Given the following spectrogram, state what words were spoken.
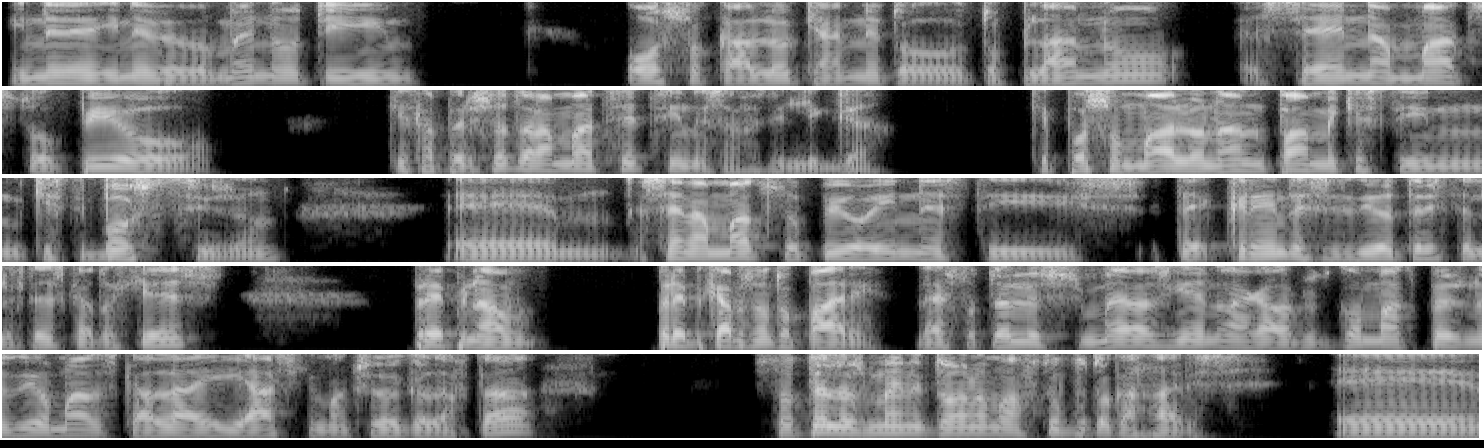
Είναι, είναι δεδομένο ότι όσο καλό και αν είναι το, το πλάνο, σε ένα μάτς το οποίο και στα περισσότερα μάτς έτσι είναι σε αυτή τη λίγκα. Και πόσο μάλλον αν πάμε και στην, και στην post season, ε, σε ένα μάτς το οποίο είναι στις, τε, κρίνεται στις δύο-τρεις τελευταίες κατοχές, πρέπει, να, πρέπει κάποιος να το πάρει. Δηλαδή στο τέλος της ημέρας γίνεται ένα καταπληκτικό μάτς, παίζουν δύο ομάδες καλά ή άσχημα, ξέρω και όλα αυτά. Στο τέλος μένει το όνομα αυτού που το καθάρισε. Ε,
